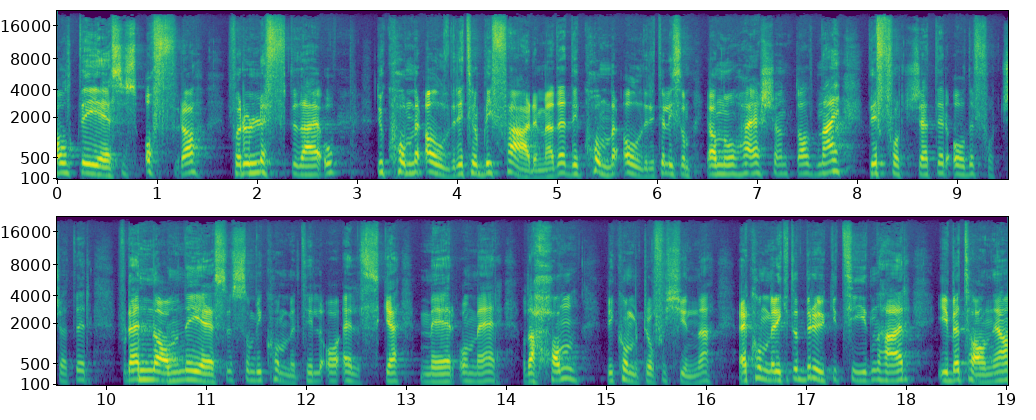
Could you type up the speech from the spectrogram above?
Alt det Jesus ofra for å løfte deg opp, Du kommer aldri til å bli ferdig med det. Det kommer aldri til liksom, ja nå har jeg skjønt alt. Nei, det fortsetter og det fortsetter. For det er navnet Jesus som vi kommer til å elske mer og mer. Og det er han vi kommer til å forkynne. Jeg kommer ikke til å bruke tiden her i Betania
